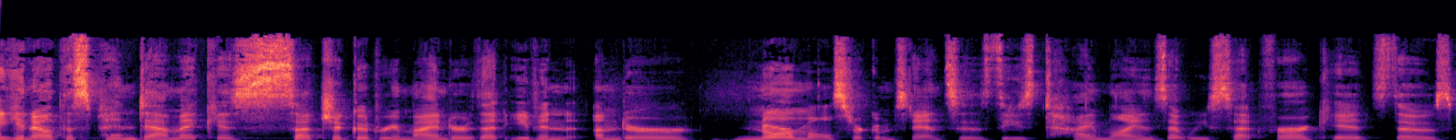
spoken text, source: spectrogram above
You know, this pandemic is such a good reminder that even under normal circumstances, these timelines that we set for our kids, those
